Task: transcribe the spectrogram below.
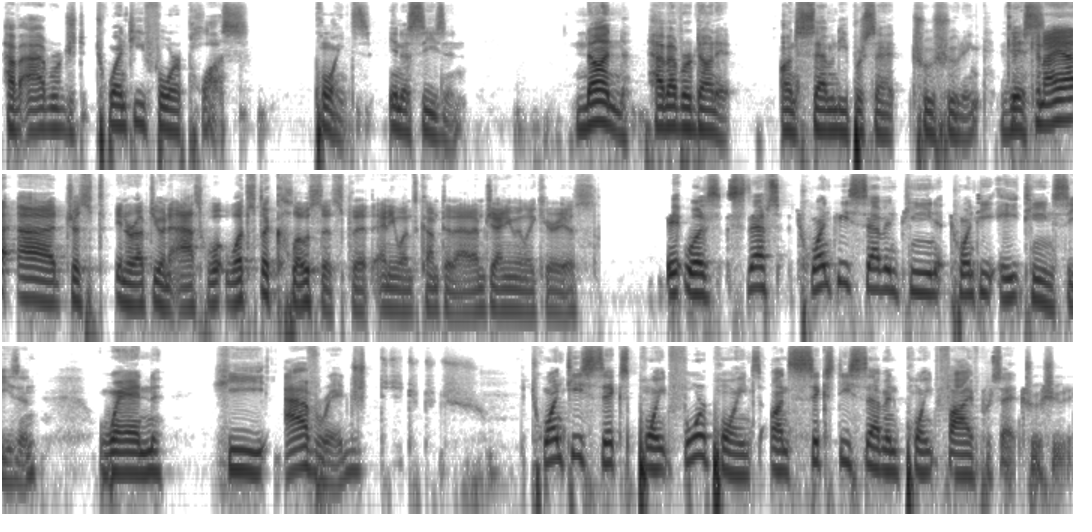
have averaged 24 plus points in a season. None have ever done it on 70% true shooting. This Can I uh, just interrupt you and ask what, what's the closest that anyone's come to that? I'm genuinely curious. It was Steph's 2017 2018 season when he averaged 26.4 points on 67.5% true shooting.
